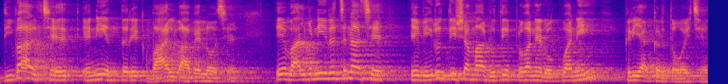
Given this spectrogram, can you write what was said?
દિવાલ છે, એની અંદર એક વાલ્વ આવેલો છે. એ વાલ્વની રચના છે, એ વિરુદ્ધ દિશામાં રુધિર પ્રવાહને રોકવાની ક્રિયા કરતો હોય છે.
